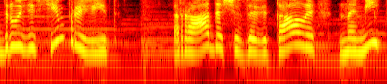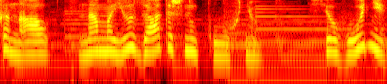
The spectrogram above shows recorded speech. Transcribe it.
Друзі, всім привіт! Рада, що завітали на мій канал, на мою затишну кухню. Сьогодні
